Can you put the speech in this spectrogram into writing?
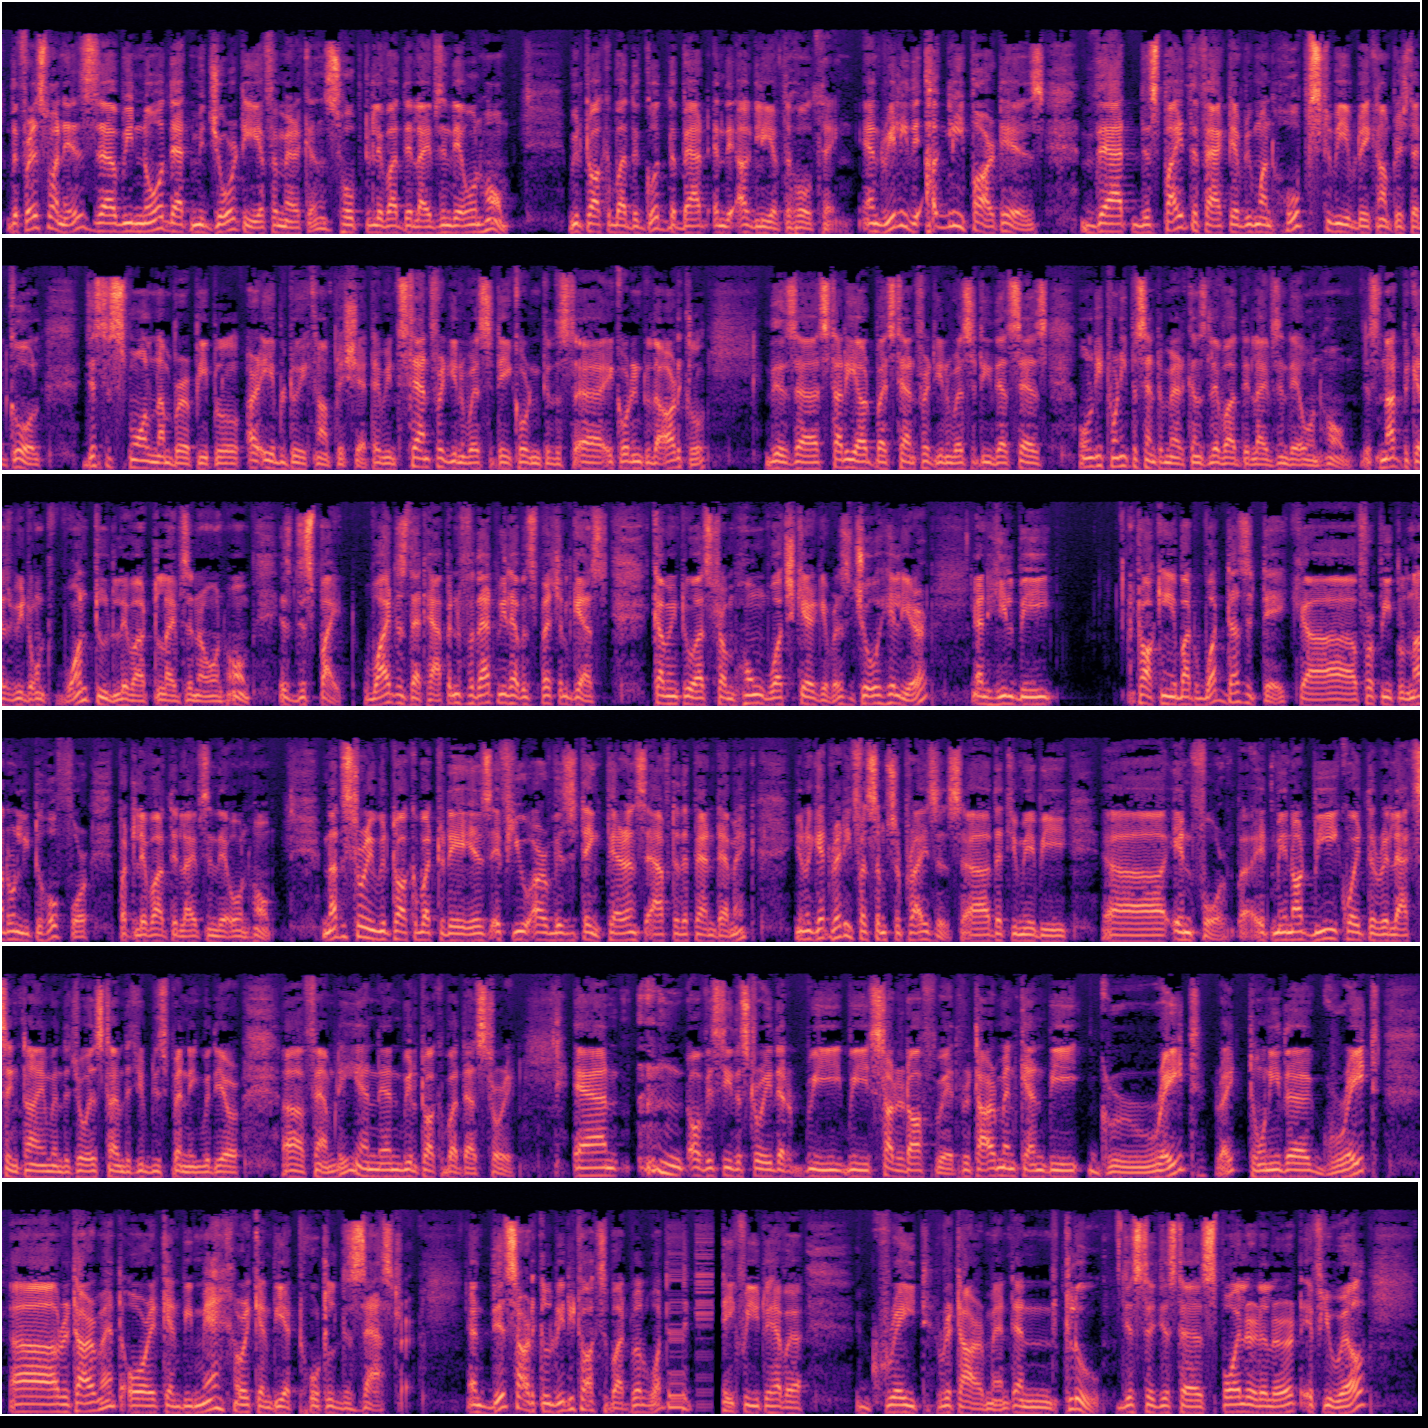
The first one is uh, we know that majority of Americans hope to live out their lives in their own home. We'll talk about the good, the bad, and the ugly of the whole thing. And really, the ugly part is that despite the fact everyone hopes to be able to accomplish that goal, just a small number of people are able to accomplish it. I mean, Stanford University, according to the uh, according to the article, There's a study out by Stanford University that says only 20% of Americans live out their lives in their own home. It's not because we don't want to live out lives in our own home. It's despite. Why does that happen? For that, we'll have a special guest coming to us from Home Watch Caregivers, Joe Hillier, and he'll be talking about what does it take uh, for people not only to hope for but live out their lives in their own home another story we'll talk about today is if you are visiting parents after the pandemic you know get ready for some surprises uh, that you may be uh, in for. It may not be quite the relaxing time and the joyous time that you'll be spending with your uh, family and and we'll talk about that story. And obviously the story that we we started off with retirement can be great right? Tony the great uh, retirement or it can be meh or it can be a total disaster. And this article really talks about, well, what does it take for you to have a great retirement? And clue, just a, just a spoiler alert, if you will,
